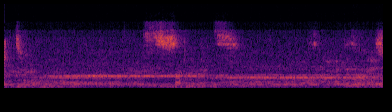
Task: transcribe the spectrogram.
Right turn. Something that's. Something that is a nice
